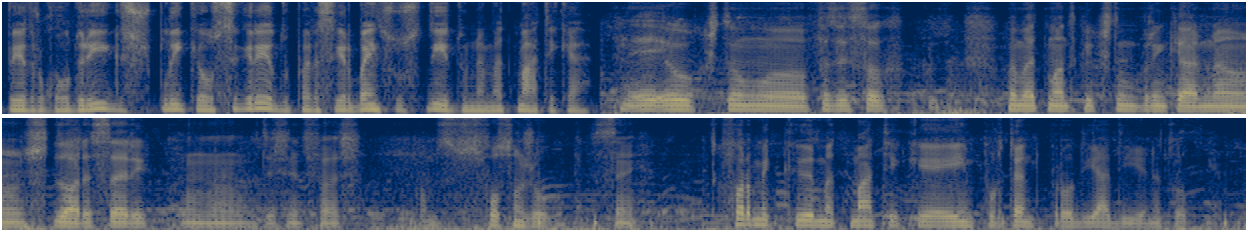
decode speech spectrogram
Pedro Rodrigues explica o segredo para ser bem sucedido na matemática. Eu costumo fazer só com a matemática, costumo brincar, não estudar a sério, como muita gente faz. Como se fosse um jogo? Sim. De que forma é que a matemática é importante para o dia a dia, na tua opinião?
